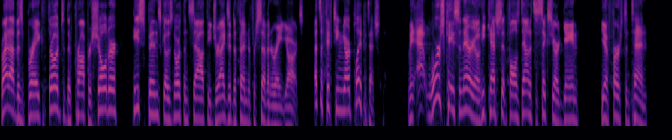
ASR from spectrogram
right out of his break, throw it to the proper shoulder. He spins, goes north and south. He drags a defender for seven or eight yards. That's a 15 yard play potentially. I mean, at worst case scenario, he catches it, falls down. It's a six yard gain. You have first and 10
